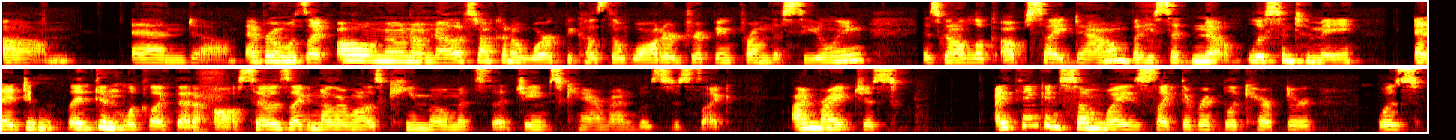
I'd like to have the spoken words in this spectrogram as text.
Um, and um, everyone was like, "Oh no, no, no, that's not going to work because the water dripping from the ceiling is going to look upside down." But he said, "No, listen to me." And it didn't. It didn't look like that at all. So it was like another one of those key moments that James Cameron was just like, "I'm right." Just, I think in some ways, like the Ripley character was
